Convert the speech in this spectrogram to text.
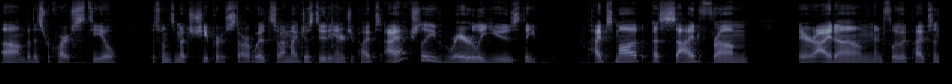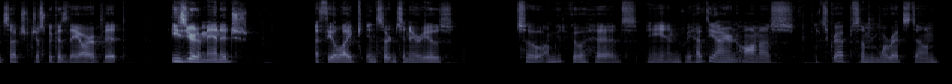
um, but this requires steel. This one's much cheaper to start with, so I might just do the energy pipes. I actually rarely use the pipes mod aside from their item and fluid pipes and such just because they are a bit easier to manage I feel like in certain scenarios. So I'm gonna go ahead and we have the iron on us. Let's grab some more redstone.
